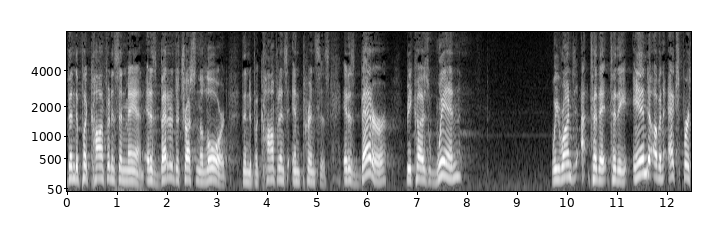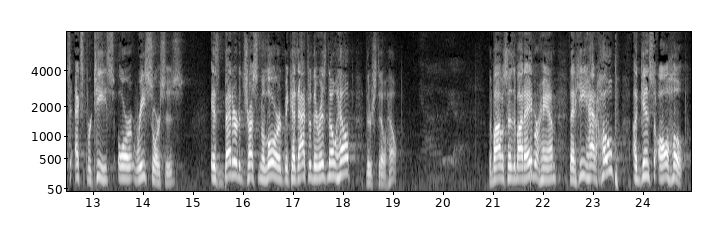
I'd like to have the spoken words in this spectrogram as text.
than to put confidence in man. It is better to trust in the Lord than to put confidence in princes. It is better because when we run to the, to the end of an expert's expertise or resources, it's better to trust in the Lord because after there is no help, there's still help. The Bible says about Abraham that he had hope against all hope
